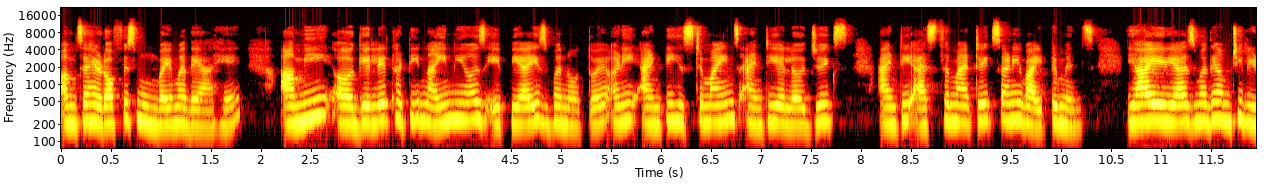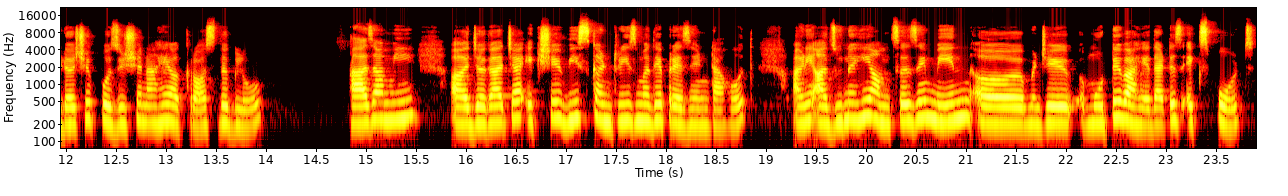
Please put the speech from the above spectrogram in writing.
आमचं हेड ऑफिस मुंबईमध्ये आहे. आम्ही गेले thirty nine years A P Is बनवतो आहे आणि anti histamines anti allergics anti asthmatics आणि व्हायटमिन्स ह्या एरियाजमध्ये आमची लिडरशिप पोझिशन आहे अक्रॉस द ग्लोब आज आम्ही जगाच्या एकशे वीस कंट्रीजमध्ये प्रेझेंट आहोत. आणि अजूनही आमचं जे मेन म्हणजे मोटिव्ह आहे that is exports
